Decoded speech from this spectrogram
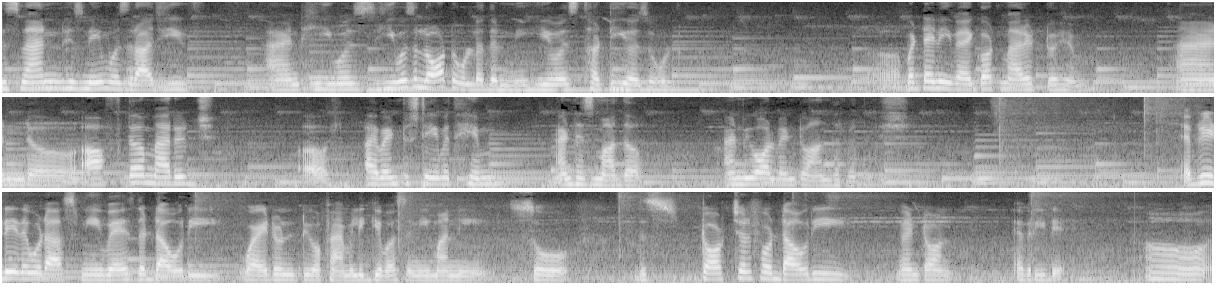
This man, his name was Rajiv, and he was he was a lot older than me. He was 30 years old. Uh, but anyway, I got married to him, and uh, after marriage, uh, I went to stay with him and his mother, and we all went to Andhra Pradesh. Every day they would ask me, "Where's the dowry? Why don't your family give us any money?" So this torture for dowry went on every day. Uh,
